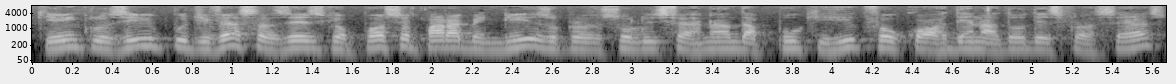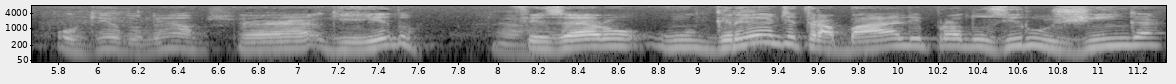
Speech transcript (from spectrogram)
que eu, inclusive, por diversas vezes que eu posso, eu parabenizo o professor Luiz Fernando da PUC Rio, que foi o coordenador desse processo. O Guido Lemos. É, Guido. É. Fizeram um grande trabalho e produziram o Ginga,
